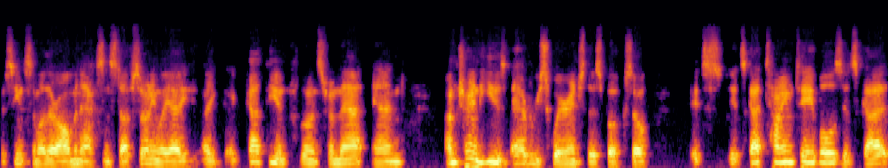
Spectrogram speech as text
I've seen some other almanacs and stuff. So anyway, I, I, I got the influence from that. And I'm trying to use every square inch of this book. So it's it's got timetables it's got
